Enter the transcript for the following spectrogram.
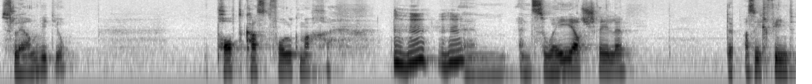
Das Lernvideo. Podcast-Folge machen. Mhm, mh. ähm, ein Sway erstellen. Also ich finde,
